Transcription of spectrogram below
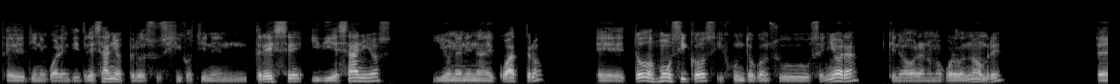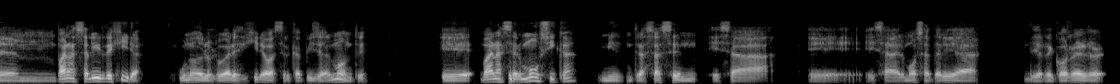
Fede tiene 43 años, pero sus hijos tienen 13 y 10 años y una nena de 4. todos músicos y junto con su señora, que ahora no me acuerdo el nombre, van a salir de gira uno de los lugares de gira va a ser Capilla del Monte. Eh, van a hacer música mientras hacen esa, eh, esa hermosa tarea de recorrer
